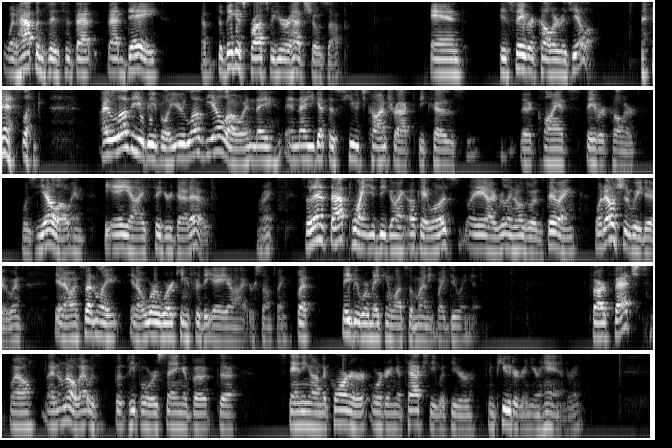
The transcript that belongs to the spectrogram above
what happens is that that, that day, uh, the biggest prospect you ever had shows up, and his favorite color is yellow. it's like, I love you people. You love yellow, and they and now you get this huge contract because the client's favorite color was yellow, and the AI figured that out, right? So then at that point, you'd be going, okay, well, this AI really knows what it's doing. What else should we do? And you know, and suddenly, you know, we're working for the AI or something, but maybe we're making lots of money by doing it. Far fetched? Well, I don't know. That was what people were saying about uh, standing on the corner ordering a taxi with your computer in your hand, right?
